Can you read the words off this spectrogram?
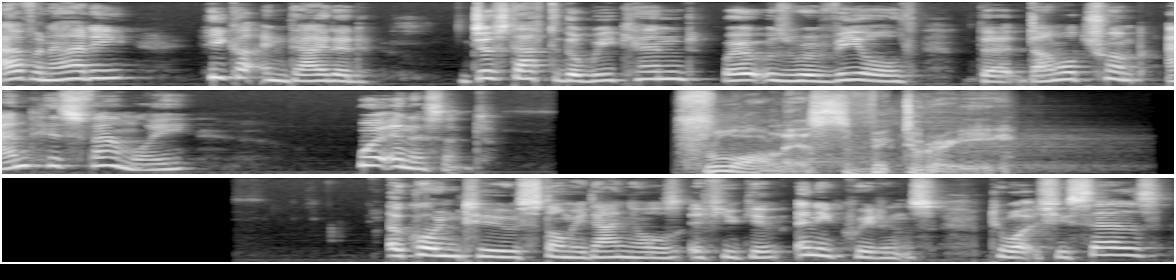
Avenatti, he got indicted just after the weekend where it was revealed that Donald Trump and his family were innocent. Flawless victory. According to Stormy Daniels, if you give any credence to what she says,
